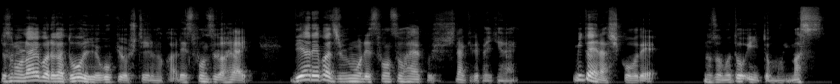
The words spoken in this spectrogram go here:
で、そのライバルがどういう動きをしているのか、レスポンスが早い。であれば自分もレスポンスを早くしなければいけない。みたいな思考で臨むといいと思います。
